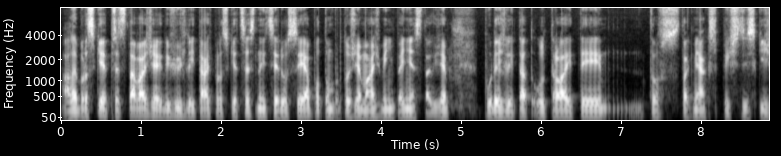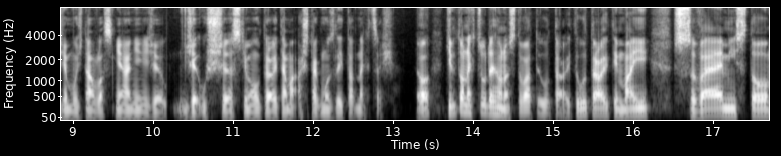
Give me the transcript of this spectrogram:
Ale prostě představa, že když už lítáš prostě cestný Cirusy a potom, protože máš méně peněz, takže půjdeš lítat ultralighty, to tak nějak spíš zjistí, že možná vlastně ani, že, že už s těma ultralitama až tak moc lítat nechceš. Jo? Tím to nechci dehonestovat ty ultralighty. Ultralighty mají své místo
